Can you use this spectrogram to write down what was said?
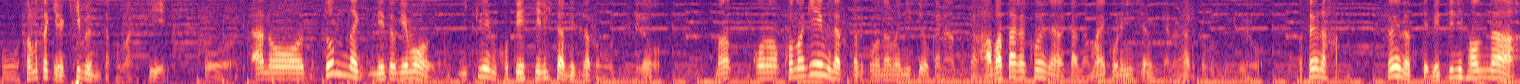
こう、その時の気分とかもあるし、こう、あのー、どんなネトゲもニックネーム固定してる人は別だと思うんですけど、ま、この、このゲームだったらこの名前にしようかなとか、アバターがこういうのなら名前これにしようみたいなのあると思うんですけど、まあ、そういうの、そういうのって別にそんな、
